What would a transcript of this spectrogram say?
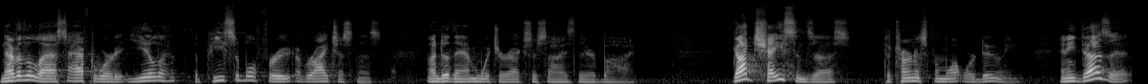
Nevertheless, afterward it yieldeth the peaceable fruit of righteousness unto them which are exercised thereby. God chastens us to turn us from what we're doing. And He does it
